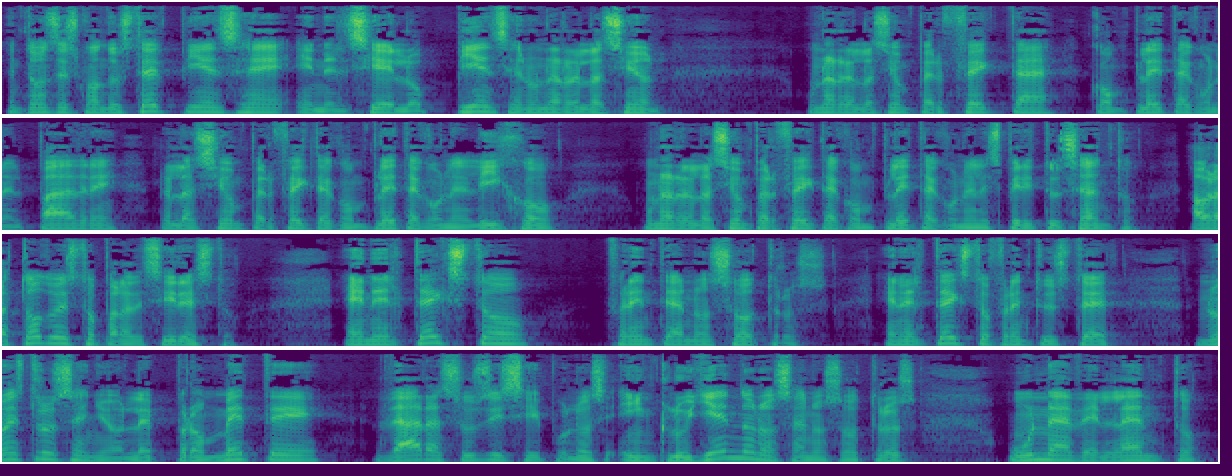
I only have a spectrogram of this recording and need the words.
Entonces, cuando usted piense en el cielo, piense en una relación, una relación perfecta, completa con el Padre, relación perfecta, completa con el Hijo, una relación perfecta, completa con el Espíritu Santo. Ahora, todo esto para decir esto. En el texto frente a nosotros, en el texto frente a usted, nuestro Señor le promete dar a sus discípulos, incluyéndonos a nosotros, un adelanto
